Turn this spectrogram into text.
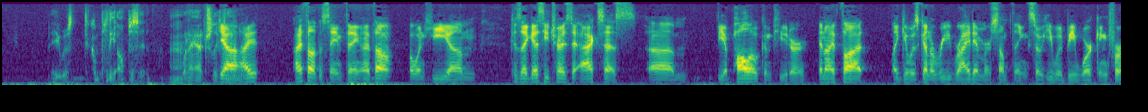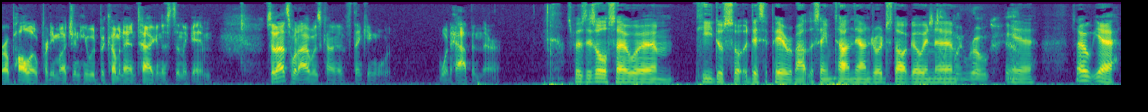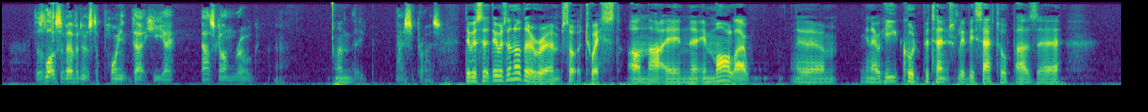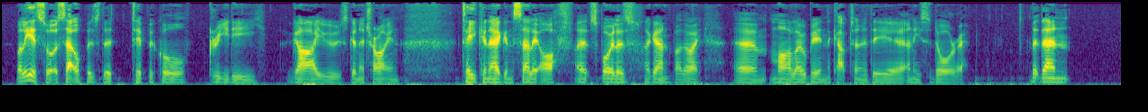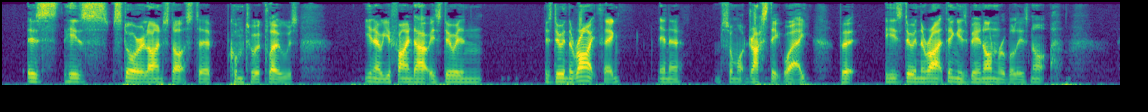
it was the complete opposite Mm. when I actually Yeah, found it. I I thought the same thing. I thought when he um because I guess he tries to access um the Apollo computer, and I thought like it was gonna rewrite him or something, so he would be working for Apollo pretty much, and he would become an antagonist in the game. So that's what I was kind of thinking would, would happen there. I suppose there's also um, he does sort of disappear about the same time the androids start going. Start Um, going rogue. yeah. Yeah. So yeah, There's lots of evidence to point that he has gone rogue. um, Nice surprise. there was a, there was another um, sort of twist on that in uh, in Marlowe. Um, you know, he could potentially be set up as a well, he is sort of set up as the typical greedy guy who's going to try and take an egg and sell it off. Uh, spoilers again, by the way. Um, Marlowe being the captain of the uh, Anesidora. But then, as his storyline starts to come to a close, you know, you find out he's doing is doing the right thing in a somewhat drastic way, but he's doing the right thing. He's being honourable. He's not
